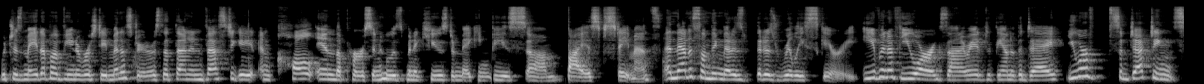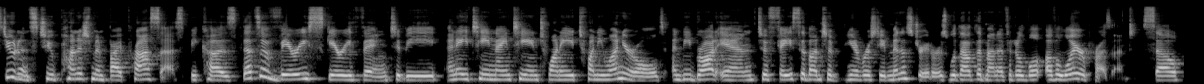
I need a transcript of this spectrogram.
which is made up of university administrators that then investigate and call in the person who has been accused of making these um, biased statements. And that is something that is that is really scary. Even if you are exonerated at the end of the day, you are subjecting students to punishment by process because that's a very scary thing to be an 18, 19, 20, 21 year old and be brought in to face a bunch of university administrators without the benefit of, of a lawyer present. So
